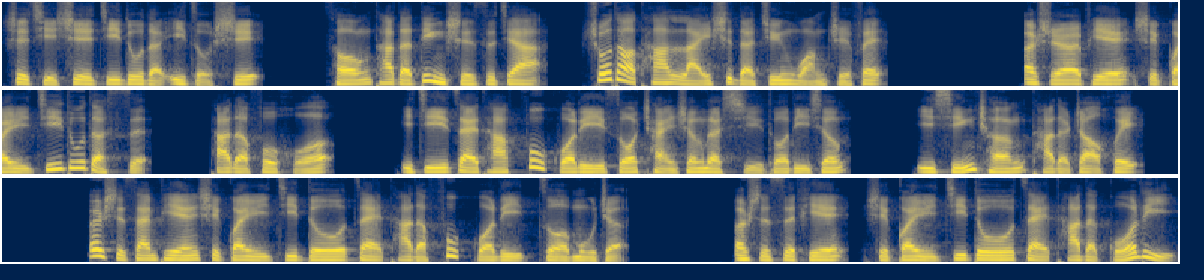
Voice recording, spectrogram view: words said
是启示基督的一组诗，从他的定十字架说到他来世的君王之分。二十二篇是关于基督的死、他的复活，以及在他复活里所产生的许多弟兄，以形成他的召会。二十三篇是关于基督在他的复活里做牧者。二十四篇是关于基督在他的国里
